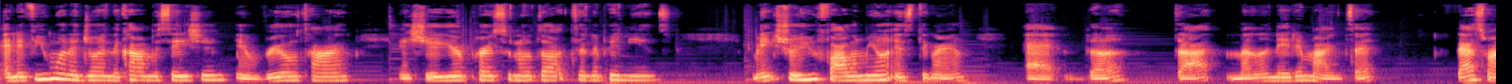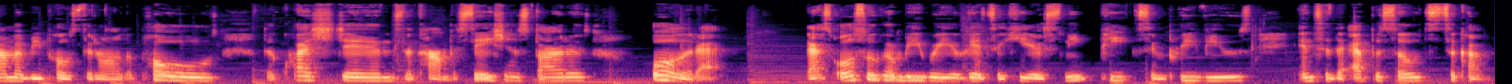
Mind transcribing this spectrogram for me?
And if you want to join the conversation in real time and share your personal thoughts and opinions, make sure you follow me on Instagram at the dot melanated mindset. That's where I'm gonna be posting all the polls, the questions, the conversation starters, all of that. That's also gonna be where you'll get to hear sneak peeks and previews into the episodes to come.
